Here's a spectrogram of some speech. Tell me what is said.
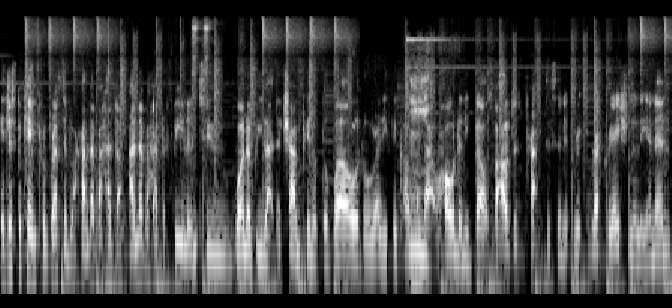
it just became progressive. Like I never had the I never had the feeling to want to be like the champion of the world or anything else Mm. like that or hold any belts. But I was just practicing it re- recreationally, and then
